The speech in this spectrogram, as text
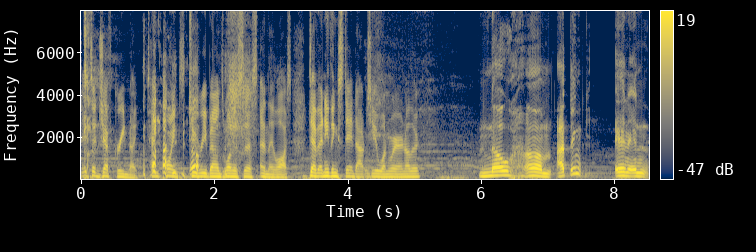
it's a Jeff Green night. Ten points, two rebounds, one assist, and they lost. Dev, anything stand out to you one way or another? No, um, I think, and and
